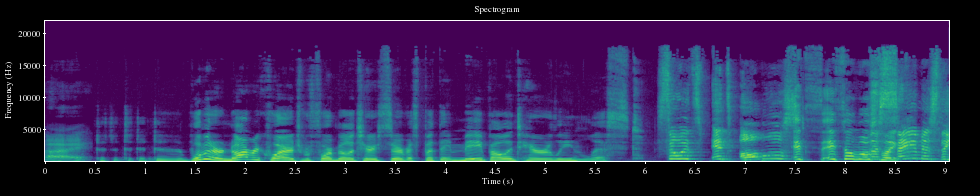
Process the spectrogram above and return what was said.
Okay. Da, da, da. Women are not required to perform military service, but they may voluntarily enlist. So it's it's almost It's it's almost the like same as the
